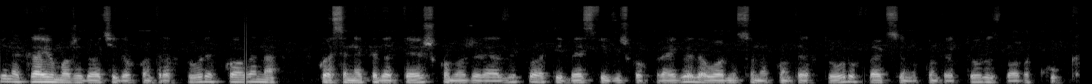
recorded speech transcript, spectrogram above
i na kraju može doći do kontrakture kolena, koja se nekada teško može razlikovati bez fizičkog pregleda u odnosu na kontrakturu, fleksijonu kontrakturu zgloba kuka.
